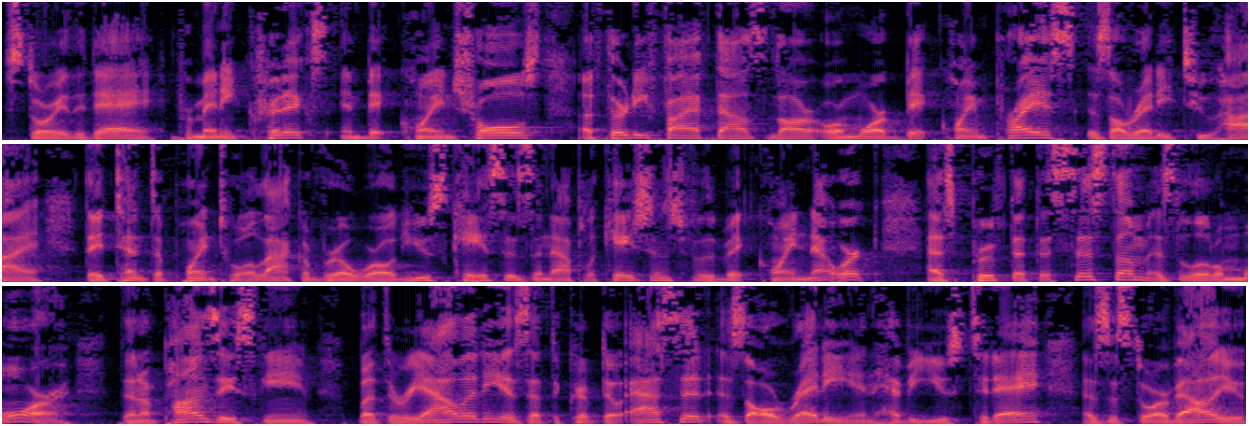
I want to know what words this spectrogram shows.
story of the day. For many critics and Bitcoin trolls, a $35,000 or more Bitcoin price is already too high. They tend to point to a lack of real world use cases and applications for the Bitcoin network as proof that the system is a little more than a Ponzi scheme. But the reality is that the crypto asset is already in heavy use today as a store of value.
